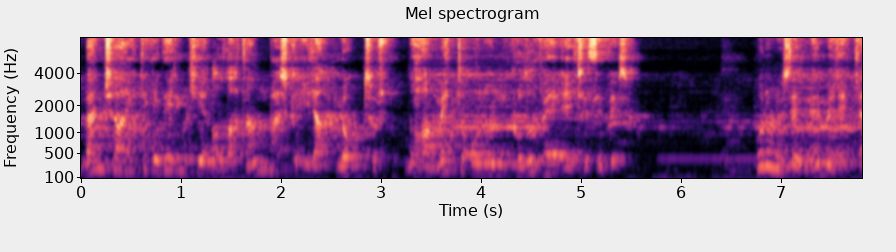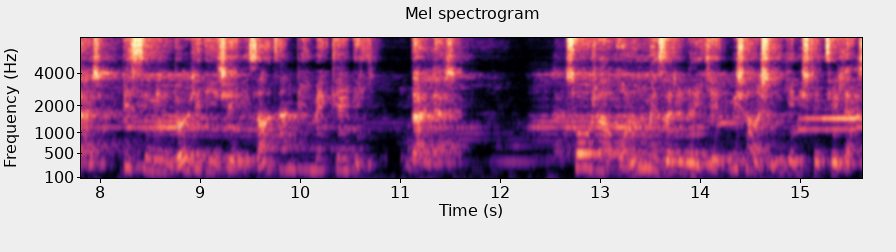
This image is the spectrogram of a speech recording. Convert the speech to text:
Ben şahitlik ederim ki Allah'tan başka ilah yoktur. Muhammed de onun kulu ve elçisidir. Bunun üzerine melekler, biz senin böyle diyeceğini zaten bilmekteydik derler. Sonra onun mezarını 70 arşın genişletirler.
